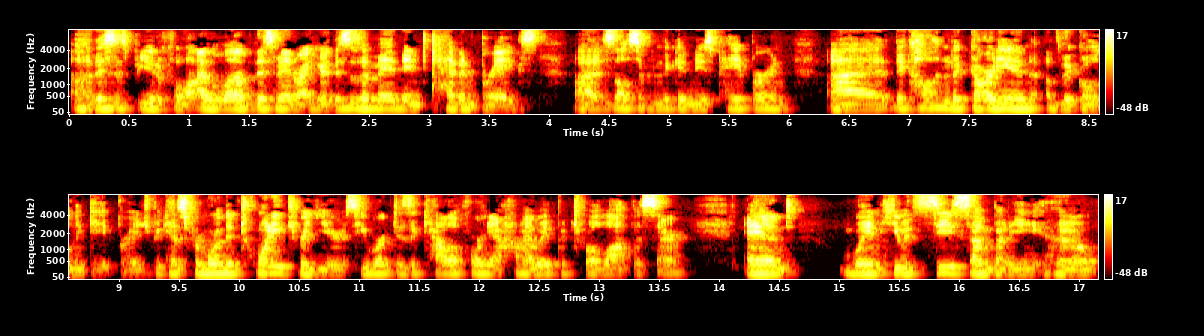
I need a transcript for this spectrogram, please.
Uh, this is beautiful. I love this man right here. This is a man named Kevin Briggs. Uh, this is also from the Good Newspaper, and uh, they call him the guardian of the Golden Gate Bridge because for more than 23 years he worked as a California Highway Patrol officer. And when he would see somebody who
